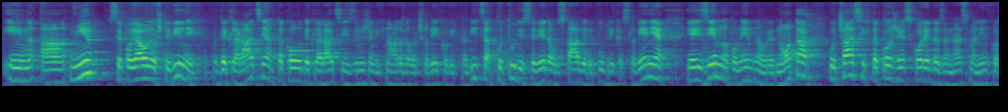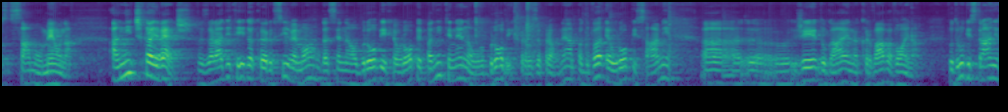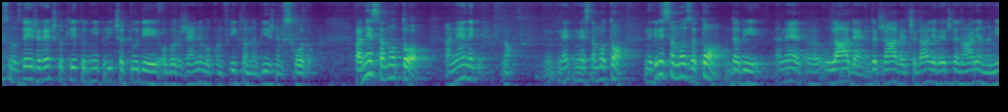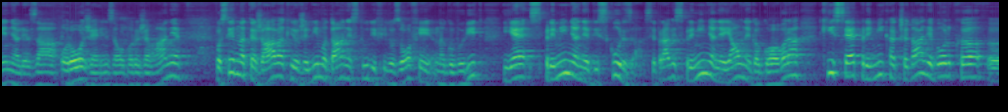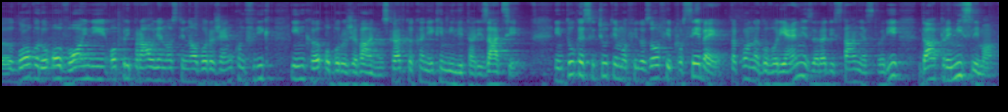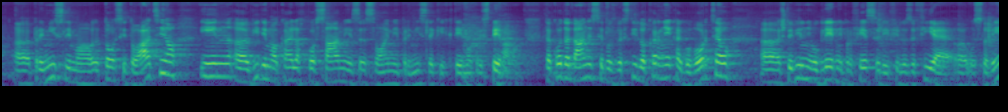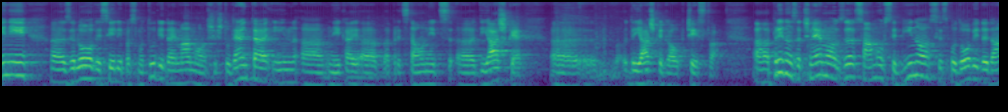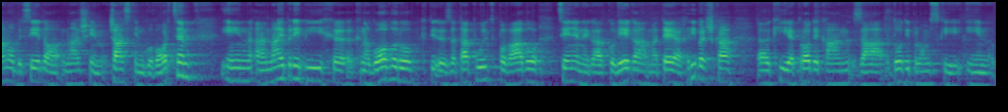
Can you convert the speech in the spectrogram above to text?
In a, mir se pojavlja v številnih deklaracijah, tako v deklaraciji Združenih narodov o človekovih pravicah, kot tudi seveda v Ustavi Republike Slovenije, je izjemno pomembna vrednota, včasih tako že skorajda za nas malenkost samoumevna. A nič kaj več, zaradi tega, ker vsi vemo, da se na obrobjih Evrope, pa niti ne na obrobjih pravzaprav, ne, ampak v Evropi sami a, a, že dogaja ena krvava vojna. Po drugi strani smo zdaj že več kot leto dni priča tudi oboroženemu konfliktu na Bližnjem vzhodu. Pa ne samo to, a ne, ne, no, ne, ne samo to, ne gre samo za to, da bi, a ne, vlade, države čedalje več denarja namenjale za orožje in za oboroževanje, Posebna težava, ki jo želimo danes tudi filozofi nagovoriti, je spreminjanje diskurza, se pravi spreminjanje javnega govora, ki se premika čedalje bolj k govoru o vojni, o pripravljenosti na oborožen konflikt in k oboroževanju, skratka k neki militarizaciji. In tukaj se čutimo filozofi posebej tako nagovorjeni zaradi stanja stvari, da premislimo, premislimo to situacijo in vidimo, kaj lahko sami s svojimi premisleki k temu prispevamo. Tako da danes se bo zvrstilo kar nekaj govorcev, številni ugledni profesorji filozofije v Sloveniji, zelo veseli pa smo tudi, da imamo še študenta in nekaj predstavnic dijaške, dijaškega občestva. Preden začnemo s samo vsebino, se spodobi, da damo besedo našim častnim govorcem in najprej bi jih k nagovoru za ta pult povabil cenjenega kolega Mateja Hriberška, ki je prodekan za dodiplomski in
